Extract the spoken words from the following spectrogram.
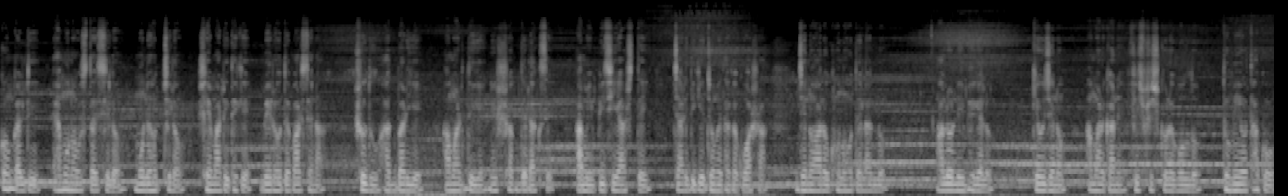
কঙ্কালটি এমন অবস্থায় ছিল, মনে হচ্ছিল সে মাটি থেকে বের হতে পারছে না। শুধু হাত বাড়িয়ে আমার দিকে নিঃশব্দে ডাকছে। আমি পিছিয়ে আসতেই চারিদিকে জমে থাকা কুয়াশা যেন আরও ঘন হতে লাগল। আলো নিভে গেল। কেউ যেন আমার কানে ফিসফিস করে বলল, তুমিও থাকো,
